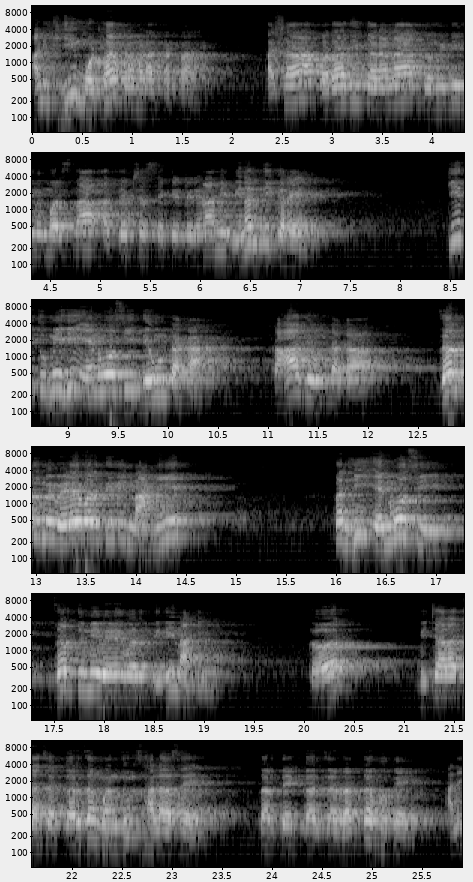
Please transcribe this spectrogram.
आणि ही मोठ्या प्रमाणात तक्रार आहे. अशा पदाधिकाऱ्यांना कमिटी मेंबर्सना अध्यक्ष सेक्रेटरीना मी विनंती करेन की तुम्ही ही एनओसी देऊन टाका. का देऊन टाका? जर तुम्ही वेळेवर दिली नाही तर ही एनओसी जर तुम्ही वेळेवर दिली नाही तर बिचारा त्याचं कर्ज मंजूर झालं असेल तर ते कर्ज रद्द होते. आणि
